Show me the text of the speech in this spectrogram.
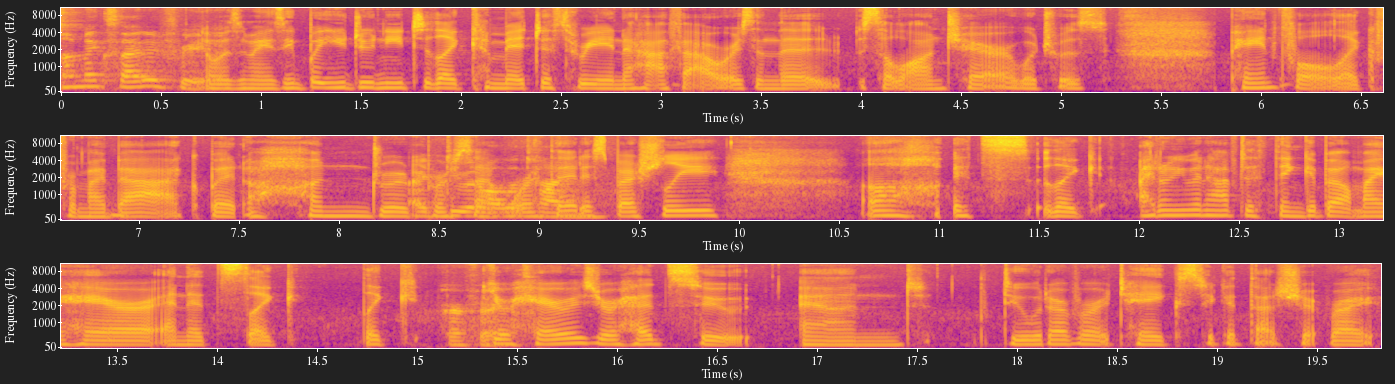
I'm excited for you. It was amazing, but you do need to like commit to three and a half hours in the salon chair, which was painful, like for my back, but a hundred I do it all percent worth it. Especially, oh, it's like I don't even have to think about my hair, and it's like like Perfect. your hair is your head suit, and do whatever it takes to get that shit right.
